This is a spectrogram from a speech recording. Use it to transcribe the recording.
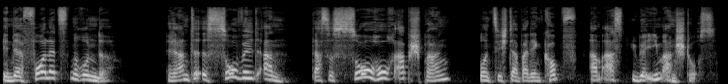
In der vorletzten Runde rannte es so wild an, dass es so hoch absprang und sich dabei den Kopf am Ast über ihm anstoß.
